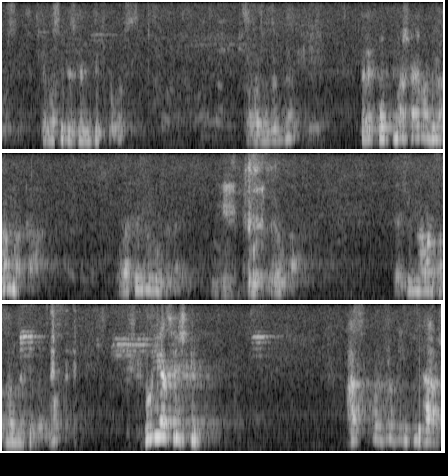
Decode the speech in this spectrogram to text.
করছে সে মসজিদে বুঝলেন না, তাহলে উকমা সাহেব হাম্মাটা ওরা কিন্তু নাই। এই জন্য আমার বাচ্চাদেরকে বলব, দুনিয়া সৃষ্টি আজ পর্যন্ত ইতিহাস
